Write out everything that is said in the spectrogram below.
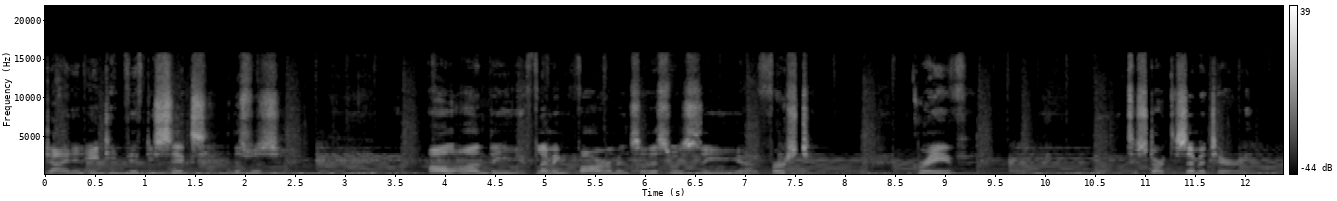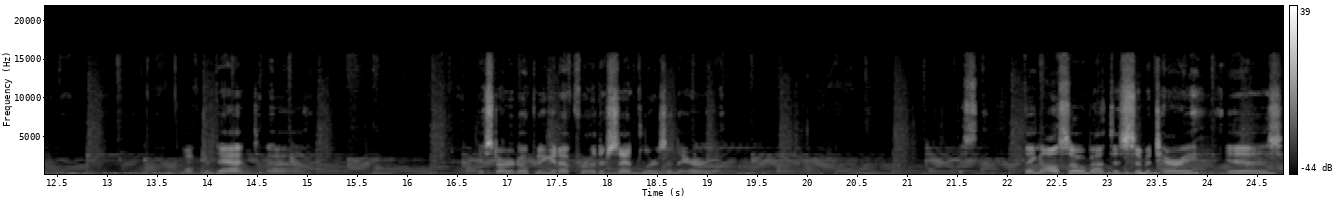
died in 1856. This was all on the Fleming farm, and so this was the uh, first grave to start the cemetery. After that, uh, they started opening it up for other settlers in the area. The thing also about this cemetery is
